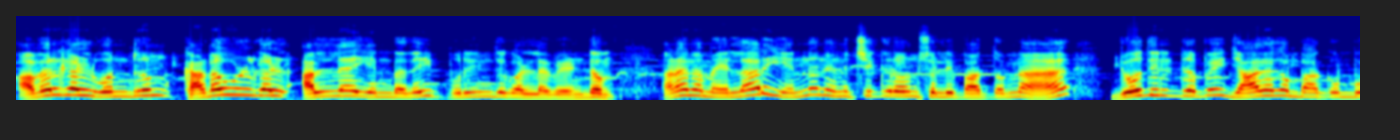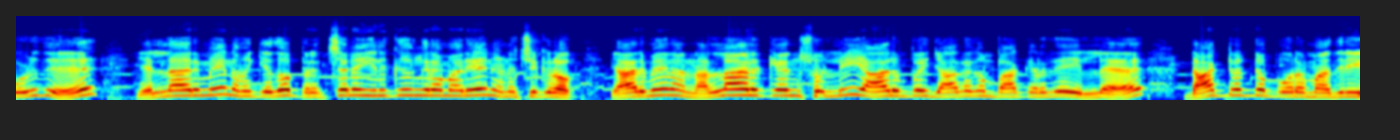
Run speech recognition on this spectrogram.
அவர்கள் ஒன்றும் கடவுள்கள் அல்ல என்பதை புரிந்து கொள்ள வேண்டும். ஆனால் நம்ம எல்லாரும் என்ன நினச்சிக்கிறோம்னு சொல்லி பார்த்தோம்னா ஜோதிடத்தை போய் ஜாதகம் பார்க்கும் பொழுது எல்லாருமே நமக்கு ஏதோ பிரச்சனை இருக்குங்கிற மாதிரியே நினச்சிக்கிறோம். யாருமே நான் நல்லா இருக்கேன்னு சொல்லி யாரும் போய் ஜாதகம் பார்க்குறதே இல்லை. டாக்டர்கிட்ட போகிற மாதிரி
